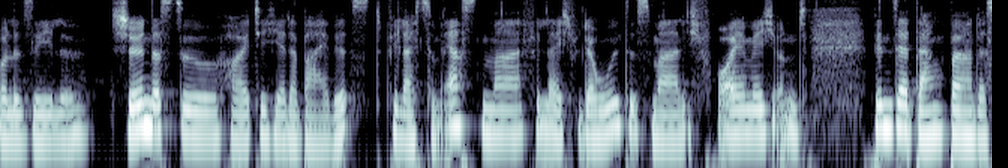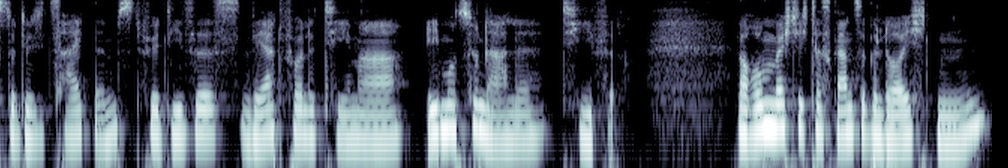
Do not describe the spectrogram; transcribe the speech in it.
wertvolle Seele. Schön, dass du heute hier dabei bist. Vielleicht zum ersten Mal, vielleicht wiederholtes Mal. Ich freue mich und bin sehr dankbar, dass du dir die Zeit nimmst für dieses wertvolle Thema emotionale Tiefe. Warum möchte ich das Ganze beleuchten?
